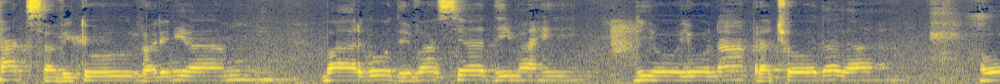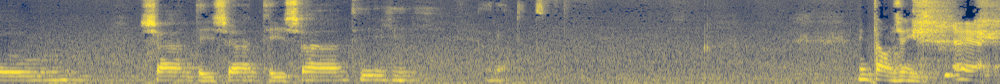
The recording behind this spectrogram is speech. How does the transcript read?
तत्सवितुर्वरेण्यं भार्गो देवस्य धीमहि, धियो यो न प्रचोदया ॐ शान्ति शान्ति शान्ति। Então, gente, é,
